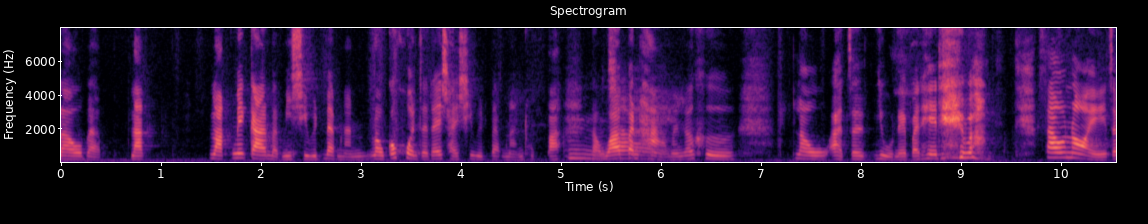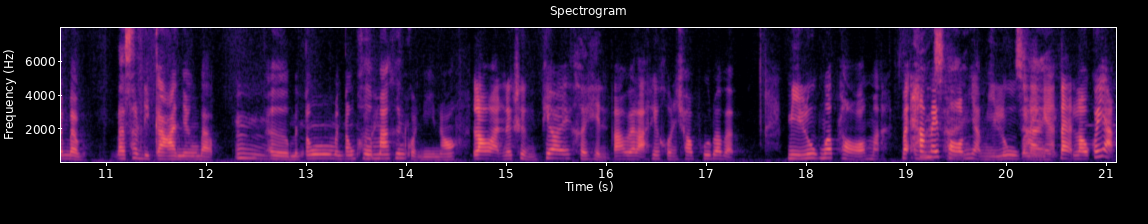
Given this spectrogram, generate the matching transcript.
เราแบบรักรักในการแบบมีชีวิตแบบนั้น เราก็ควรจะได้ใช้ชีวิตแบบนั้นถูกปะ อืมแต่ว่าใช่ ปัญหามันก็คือ เราอาจจะอยู่ในประเทศที่แบบ เศร้าหน่อยจะแบบ รัฐสวัสดิการยังแบบอืมเออมันต้องมันต้องเพิ่มมากขึ้นกว่านี้เนาะเราอะนึกถึงพี่อ้อยเคยเห็นป่ะเวลาที่คนชอบพูดว่าแบบมีลูกเมื่อพร้อมอะไม่ถ้าไม่ใช่พร้อมอย่ามีลูกใช่อะไรเงี้ยแต่เราก็อยาก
